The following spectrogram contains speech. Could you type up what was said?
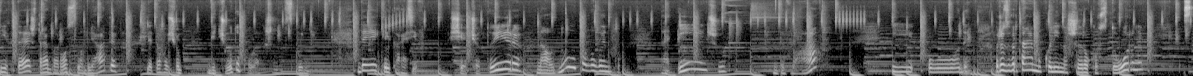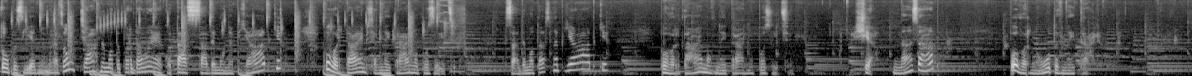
Їх теж треба розслабляти для того, щоб відчути полегшення в спині. Декілька разів. Ще чотири на одну половинку, на іншу, два і один. Розвертаємо коліно широко в сторони, стопи з'єднуємо разом, тягнемо тепер далеко. Таз садимо на п'ятки, повертаємося в нейтральну позицію. Садимо таз на п'ятки, повертаємо в нейтральну позицію. Ще назад, повернути в нейтраль.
